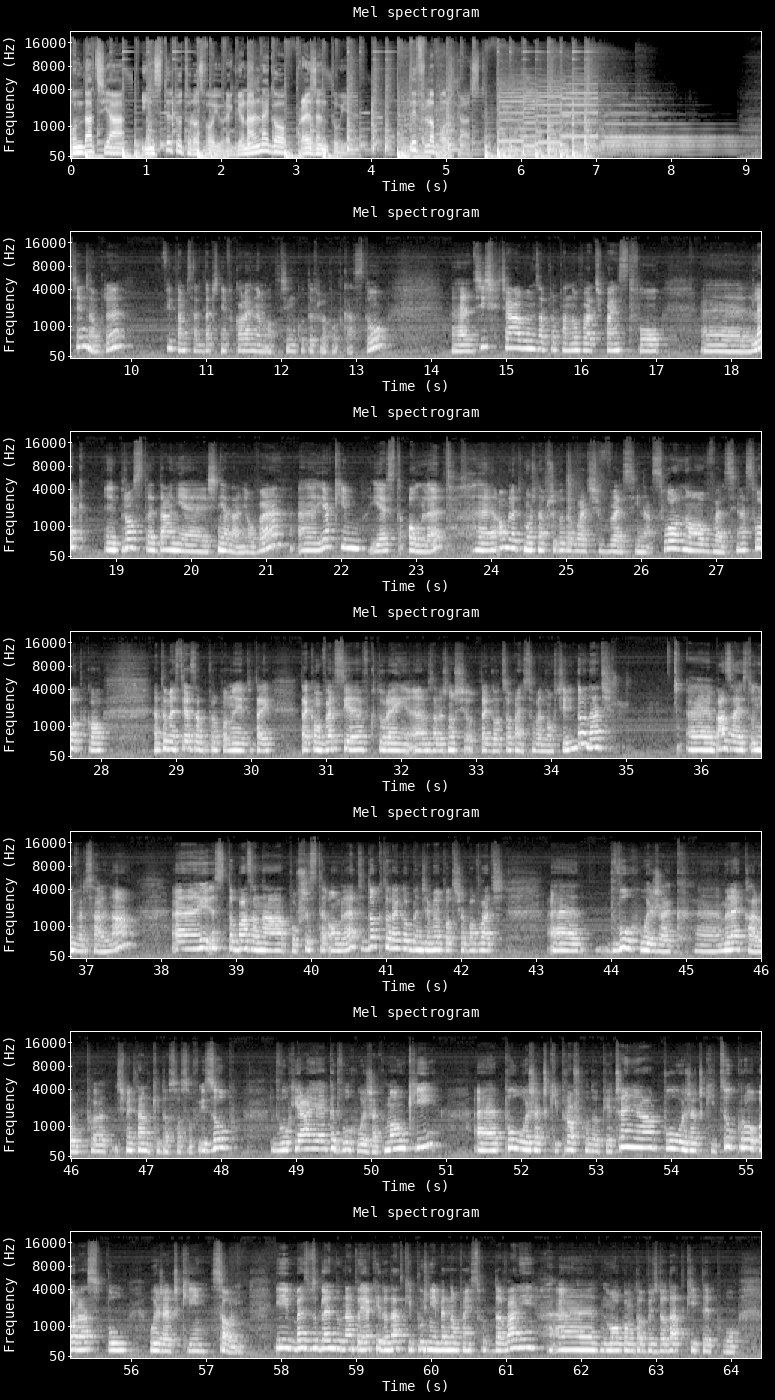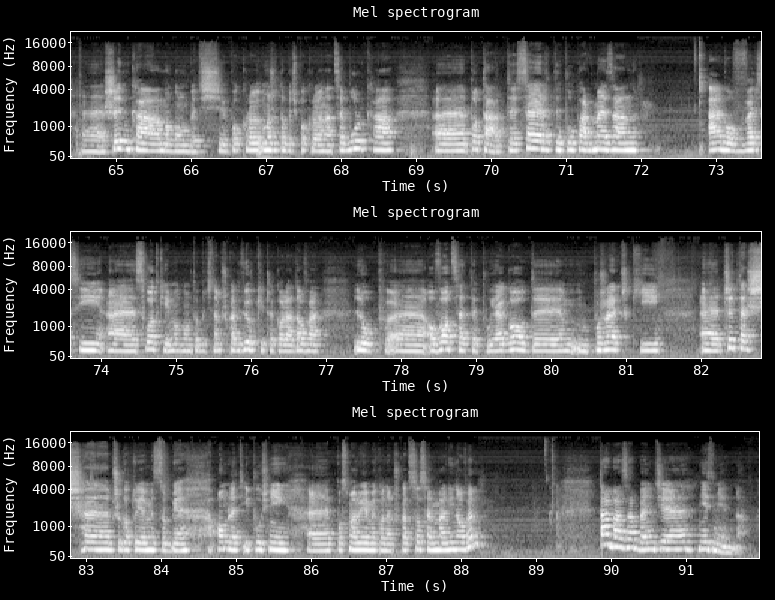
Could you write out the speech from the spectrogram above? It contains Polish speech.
Fundacja Instytut Rozwoju Regionalnego prezentuje Tyflo Podcast. Dzień dobry, witam serdecznie w kolejnym odcinku Tyflo Podcastu. E, Dziś chciałabym zaproponować Państwu e, lek, y, proste danie śniadaniowe, e, jakim jest omlet. E, Omlet można przygotować w wersji na słono, w wersji na słodko. Natomiast ja zaproponuję tutaj taką wersję, w której e, w zależności od tego, co Państwo będą chcieli dodać, e, baza jest uniwersalna. E, Jest to baza na puszysty omlet, do którego będziemy potrzebować dwóch łyżek mleka lub śmietanki do sosów i zup, dwóch jajek, dwóch łyżek mąki, pół łyżeczki proszku do pieczenia, pół łyżeczki cukru oraz pół łyżeczki soli. I bez względu na to, jakie dodatki później będą Państwo dodawali, e, mogą to być dodatki typu e, szynka, mogą być pokro- może to być pokrojona cebulka, e, potarty ser typu parmezan, albo w wersji e, słodkiej mogą to być na przykład wiórki czekoladowe lub e, owoce typu jagody, porzeczki, czy też e, przygotujemy sobie omlet i później e, posmarujemy go na przykład sosem malinowym. Ta baza będzie niezmienna.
